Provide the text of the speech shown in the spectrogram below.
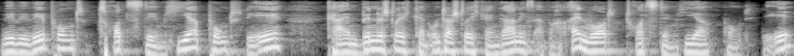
www.trotzdemhier.de, kein Bindestrich, kein Unterstrich, kein gar nichts, einfach ein Wort, trotzdemhier.de,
